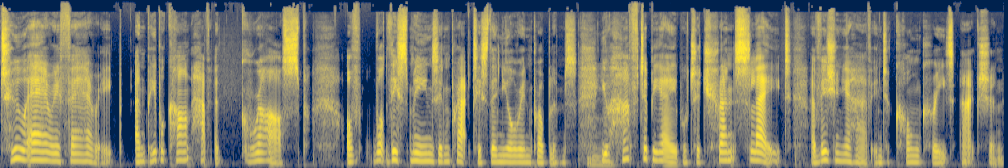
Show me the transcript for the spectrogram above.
too airy fairy and people can't have a grasp of what this means in practice, then you're in problems. Mm. You have to be able to translate a vision you have into concrete action.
